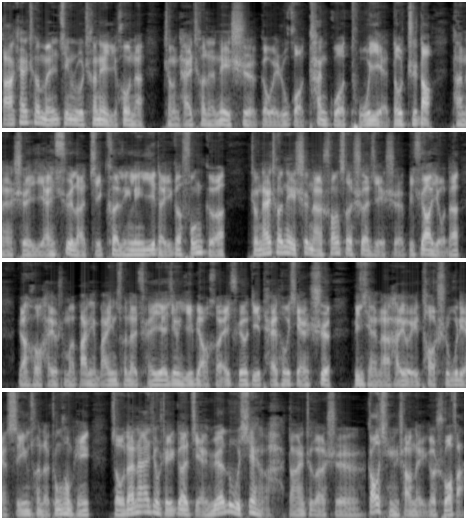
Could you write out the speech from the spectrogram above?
打开车门进入车内以后呢，整台车的内饰，各位如果看过图也都知道，它呢是延续了极氪零零一的一个风格。整台车内饰呢双色设计是必须要有的，然后还有什么八点八英寸的全液晶仪表和 HUD 抬头显示。并且呢，还有一套十五点四英寸的中控屏，走的呢就是一个简约路线啊。当然，这个是高情商的一个说法。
